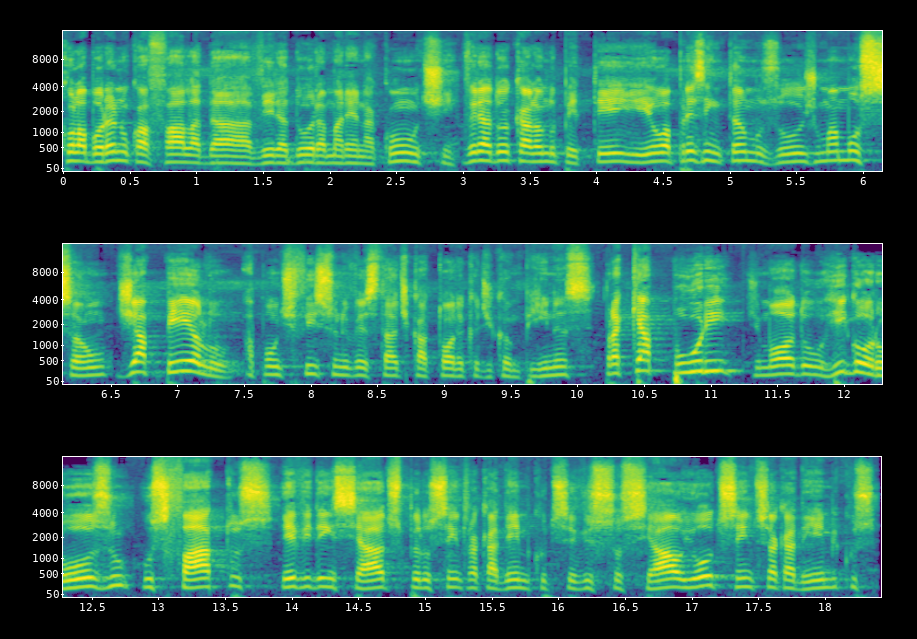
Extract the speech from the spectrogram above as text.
Colaborando com a fala da vereadora Mariana Conte, o vereador Carlão do PT e eu apresentamos hoje uma moção de apelo à Pontifícia Universidade Católica de Campinas para que apure de modo rigoroso os fatos evidenciados pelo Centro Acadêmico de Serviço Social e outros centros acadêmicos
